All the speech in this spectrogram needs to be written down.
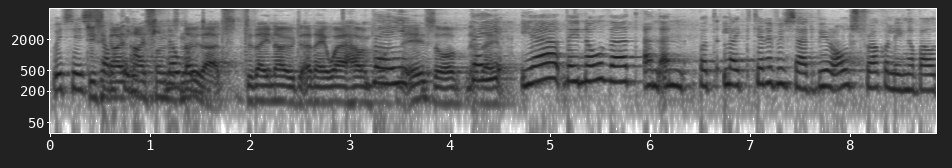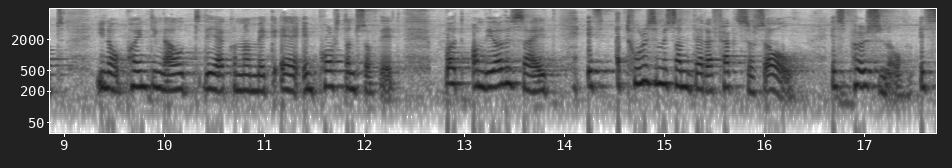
which is Do you think Icelanders know that? Do they know? Are they aware how important they, it is, or they, they, Yeah, they know that, and and but like Jennifer said, we're all struggling about you know pointing out the economic uh, importance of it. But on the other side, it's tourism is something that affects us all it's personal. It's,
